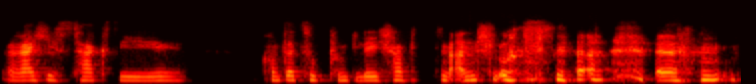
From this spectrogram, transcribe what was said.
erreiche ich das Taxi, kommt der Zug pünktlich, schaffe ich den Anschluss. ähm,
